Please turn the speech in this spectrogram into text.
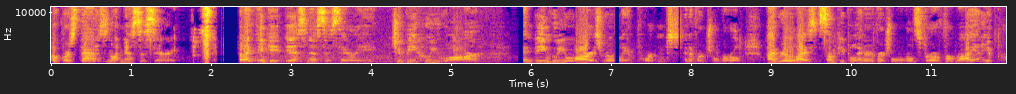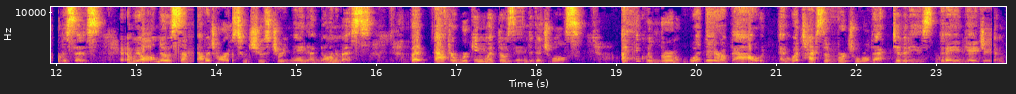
Of course, that is not necessary, but I think it is necessary to be who you are. And being who you are is really important in a virtual world. I realize some people enter virtual worlds for a variety of purposes, and we all know some avatars who choose to remain anonymous. But after working with those individuals, I think we learn what they're about and what types of virtual world activities they engage in.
